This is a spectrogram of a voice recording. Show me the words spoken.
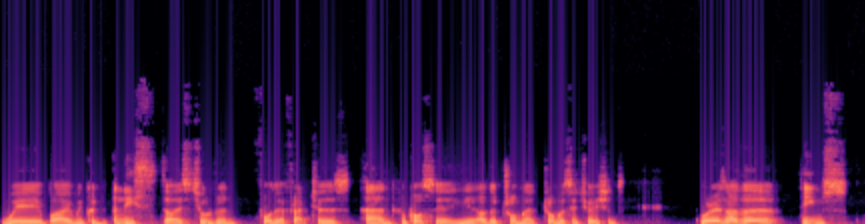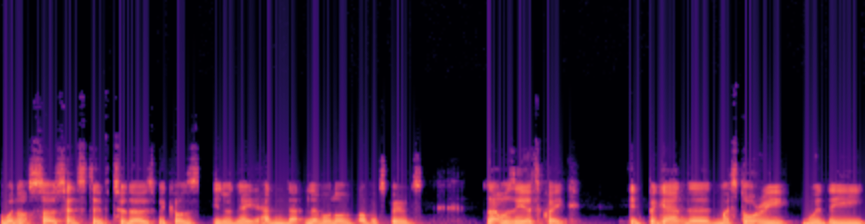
whereby we could anesthetize children for their fractures and of course you know, other trauma trauma situations. Whereas other teams were not so sensitive to those because you know they hadn't that level of, of experience. That was the earthquake. It began the, my story with the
